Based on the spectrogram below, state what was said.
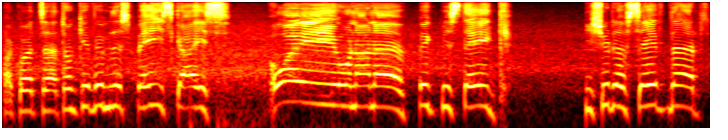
Paqueta, don't give him the space, guys. Oi, Onana, big mistake. He should have saved that.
